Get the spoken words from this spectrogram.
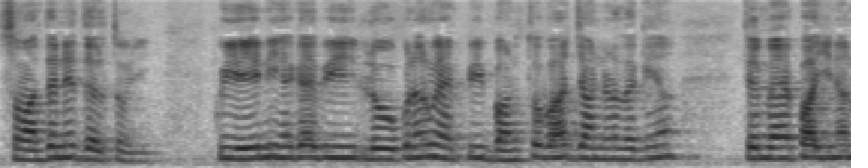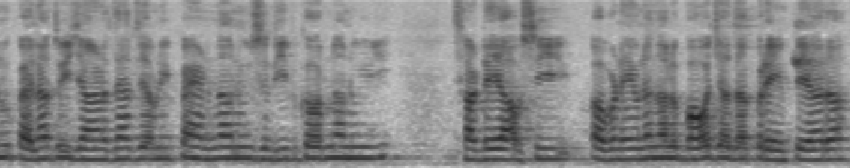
ਸੰਬੰਧ ਨੇ ਦਿਲ ਤੋਂ ਜੀ। ਕੋਈ ਇਹ ਨਹੀਂ ਹੈਗਾ ਵੀ ਲੋਕ ਉਹਨਾਂ ਨੂੰ ਐਮਪੀ ਬਣ ਤੋਂ ਬਾਅਦ ਜਾਣਨ ਲੱਗੇ ਆ। ਤੇ ਮੈਂ ਭਾਜੀ ਇਹਨਾਂ ਨੂੰ ਪਹਿਲਾਂ ਤੋਂ ਹੀ ਜਾਣਦਾ ਤੇ ਆਪਣੀ ਭੈਣ ਨਾਲ ਨੂੰ, ਸੰਦੀਪ ਕੌਰ ਨਾਲ ਨੂੰ ਵੀ। ਜੀ ਸਾਡੇ ਆਪਸੀ ਆਪਣੇ ਉਹਨਾਂ ਨਾਲ ਬਹੁਤ ਜ਼ਿਆਦਾ ਪ੍ਰੇਮ ਪਿਆਰ ਆ।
